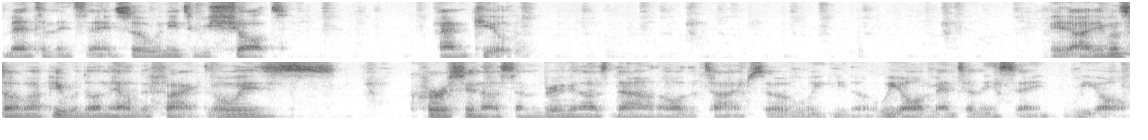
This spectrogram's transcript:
mentally insane. So we need to be shot and killed. And uh, even some of our people don't help the fact, always cursing us and bringing us down all the time. So we, you know, we all mentally insane. We all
